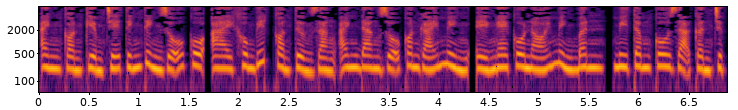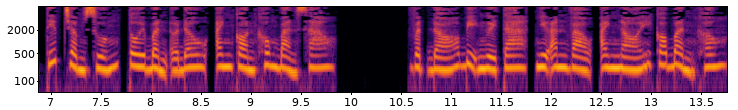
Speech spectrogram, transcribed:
Anh còn kiềm chế tính tình dỗ cô, ai không biết còn tưởng rằng anh đang dỗ con gái mình, ề nghe cô nói mình bân, mi tâm cô dạ cần trực tiếp trầm xuống, tôi bẩn ở đâu, anh còn không bản sao. Vật đó bị người ta, như ăn vào, anh nói có bẩn không?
